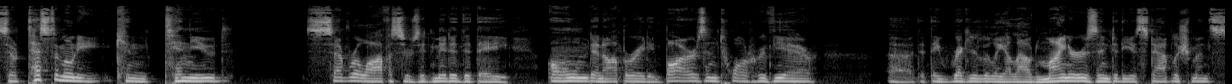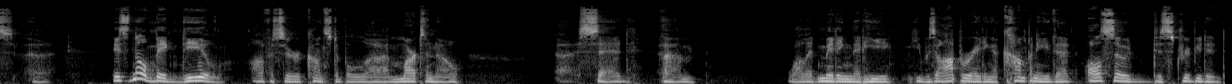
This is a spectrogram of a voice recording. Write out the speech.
So testimony continued. Several officers admitted that they owned and operated bars in Trois Rivières, uh, that they regularly allowed minors into the establishments. Uh, it's no big deal, Officer Constable uh, Martineau uh, said, um, while admitting that he, he was operating a company that also distributed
